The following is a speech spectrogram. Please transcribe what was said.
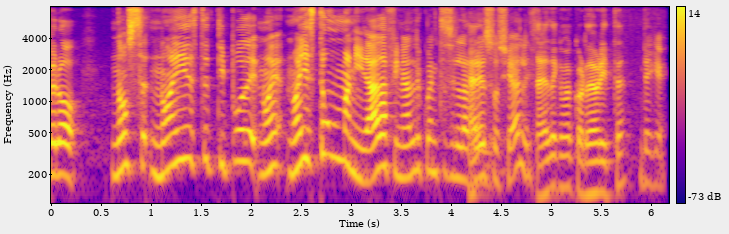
pero no, no hay este tipo de, no hay, no hay esta humanidad a final de cuentas en las redes sociales. ¿Sabes de qué me acordé ahorita? ¿De qué?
